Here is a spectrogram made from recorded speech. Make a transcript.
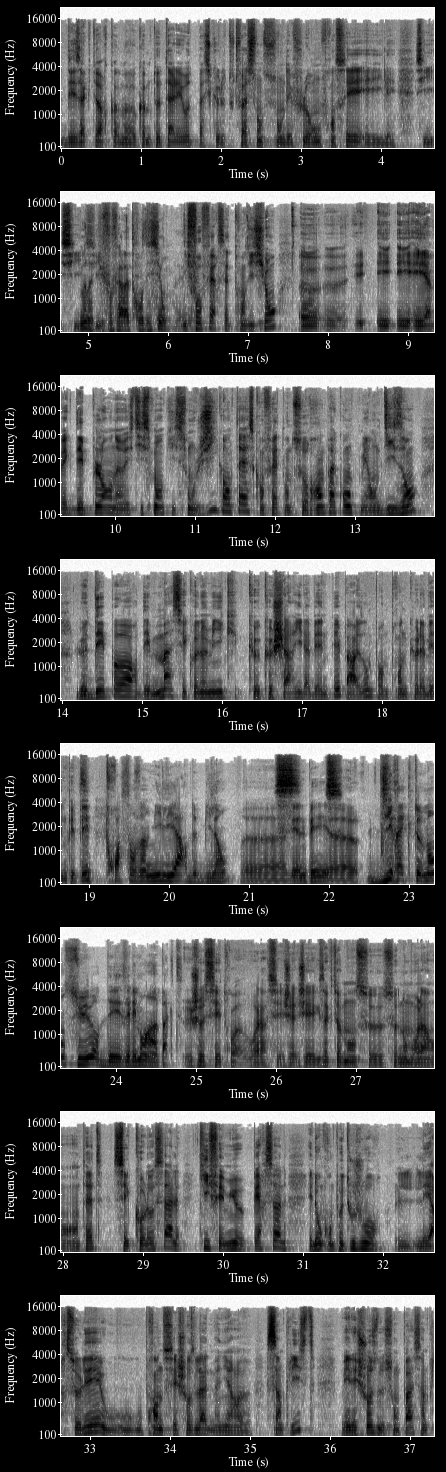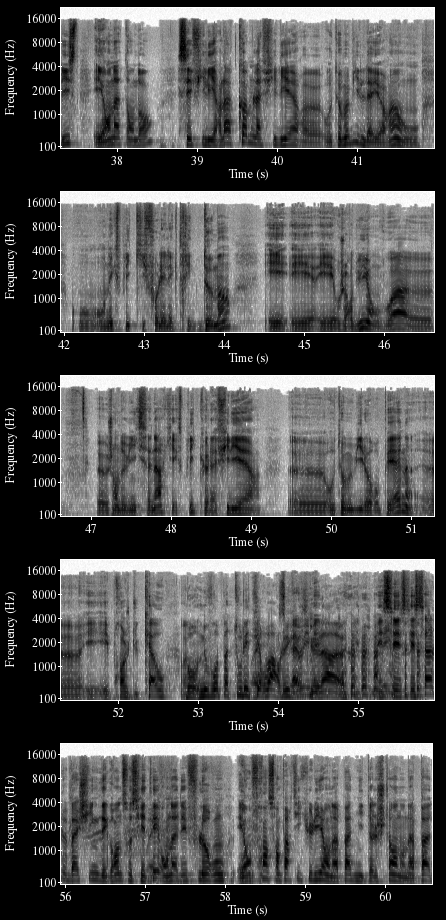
des acteurs comme, comme Total et autres, parce que de toute façon, ce sont des fleurons français et il est. Si, si, non, si, il faut faire la transition. Il faut faire cette transition euh, et, et, et, avec des plans d'investissement qui sont gigantesques. En fait, on ne se rend pas compte, mais en 10 ans, le déport des masses économiques que, que charrie la BNP, par exemple, pour ne prendre que la BNPP. 320 milliards de bilan euh, BNP euh, directement sur des éléments à impact. Je sais, voilà, j'ai exactement ce, ce nombre-là en, en tête. C'est colossal qui fait mieux Personne. Et donc on peut toujours les harceler ou, prendre ces choses-là de manière euh, simpliste, mais les choses ne sont pas simplistes. Et en attendant, ces filières-là, comme la filière euh, automobile d'ailleurs, hein, on, explique qu'il faut l'électrique demain, et aujourd'hui on voit euh, Jean-Dominique Sénard qui explique que la filière euh, automobile européenne euh, est, est, proche du chaos. Bon, n'ouvre pas tous les tiroirs, ouais, Luc, bah parce oui, que mais, là... mais c'est ça le bashing des grandes sociétés. Ouais. On a des fleurons. Et en France en particulier, on n'a pas de Mittelstand, on n'a pas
